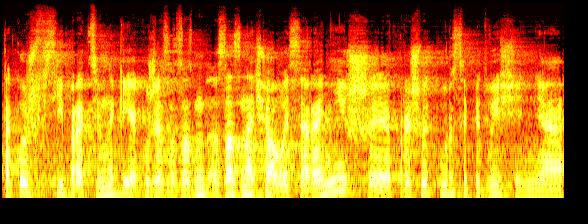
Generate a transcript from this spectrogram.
Також всі працівники, як вже зазна- зазначалося раніше, пройшли курси підвищення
